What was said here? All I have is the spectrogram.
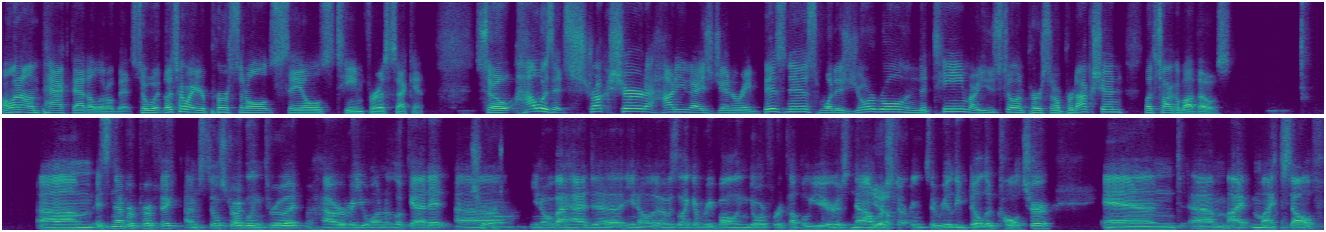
I want to unpack that a little bit. So let's talk about your personal sales team for a second. So how is it structured? How do you guys generate business? What is your role in the team? Are you still in personal production? Let's talk about those um, it's never perfect. I'm still struggling through it, however you want to look at it. Um, sure. You know, if I had to, you know, it was like a revolving door for a couple years. Now yep. we're starting to really build a culture. And um, I myself,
